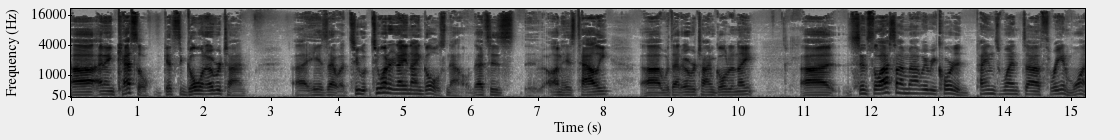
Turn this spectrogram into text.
uh, and then Kessel gets the goal in overtime. Uh, he is at what two two hundred ninety nine goals now. That's his on his tally uh, with that overtime goal tonight. Uh, since the last time Matt we recorded, Pens went uh, three and one.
